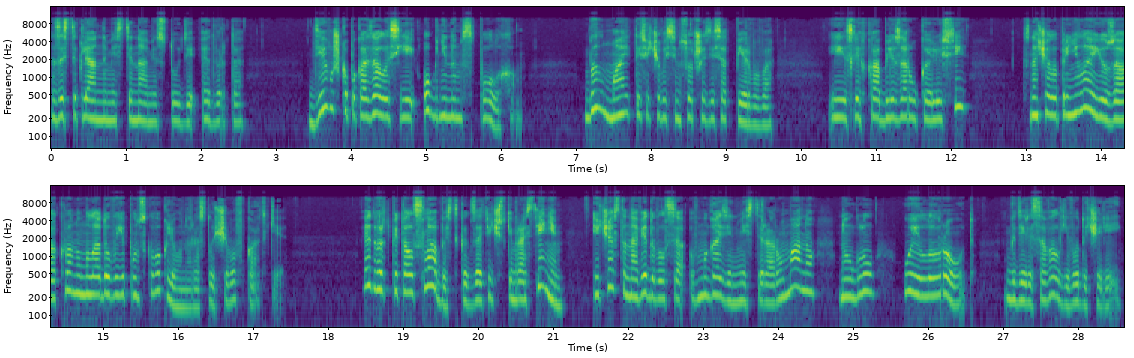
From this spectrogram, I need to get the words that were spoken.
за стеклянными стенами студии Эдварда, девушка показалась ей огненным сполохом. Был май 1861-го, и слегка близорукая Люси сначала приняла ее за крону молодого японского клена, растущего в катке. Эдвард питал слабость к экзотическим растениям и часто наведывался в магазин мистера Романо на углу Уиллоу-Роуд, где рисовал его дочерей.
